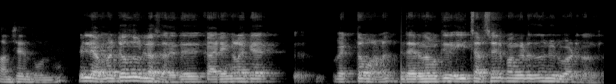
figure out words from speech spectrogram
സംശയം തോന്നുന്നു. ഇല്ല മറ്റൊന്നുമില്ല സാർ. ഇത് കാര്യങ്ങളൊക്കെ വ്യക്തമാണ്. എന്തായാലും നമുക്ക് ഈ ചർച്ചയിൽ പങ്കെടുത്തതിന് ഒരുപാട് നന്ദി.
